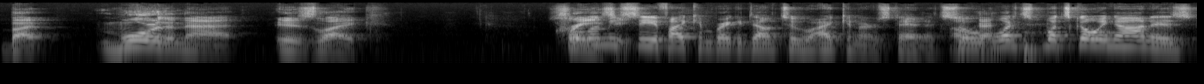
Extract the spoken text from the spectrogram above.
but more than that is like So let me see if I can break it down to I can understand it. So Okay. what's what's going on is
